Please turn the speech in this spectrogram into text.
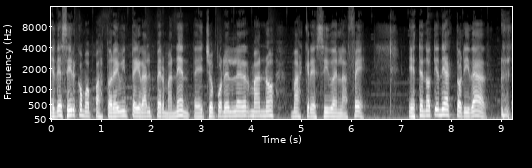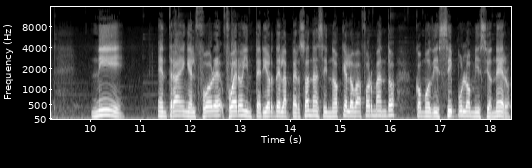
es decir, como pastoreo integral permanente, hecho por el hermano más crecido en la fe. Este no tiene autoridad ni entra en el fuero, interior de la persona, sino que lo va formando como discípulo misionero,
